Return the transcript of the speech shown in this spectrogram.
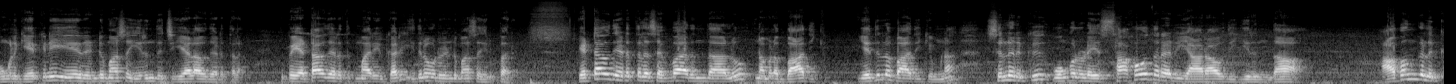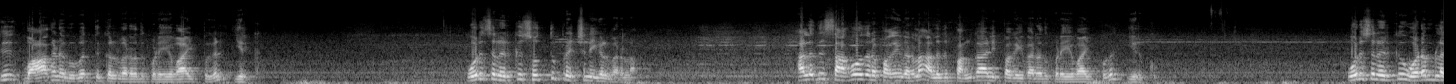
உங்களுக்கு ஏற்கனவே ரெண்டு மாதம் இருந்துச்சு ஏழாவது இடத்துல. இப்போ எட்டாவது இடத்துக்கு மாறி இருக்கார். இதில் ஒரு ரெண்டு மாதம் இருப்பார். எட்டாவது இடத்துல செவ்வாய் இருந்தாலும் நம்மளை பாதிக்கும். எதில் பாதிக்கும்னா சிலருக்கு உங்களுடைய சகோதரர் யாராவது இருந்தால் அவங்களுக்கு வாகன விபத்துக்கள் வர்றதுக்குடைய வாய்ப்புகள் இருக்குது ஒரு சிலருக்கு சொத்து பிரச்சனைகள் வரலாம். அல்லது சகோதர பகை வரலாம் அல்லது பங்காளி பகை வர்றதுக்குடைய வாய்ப்புகள் இருக்கும். ஒரு சிலருக்கு உடம்புல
